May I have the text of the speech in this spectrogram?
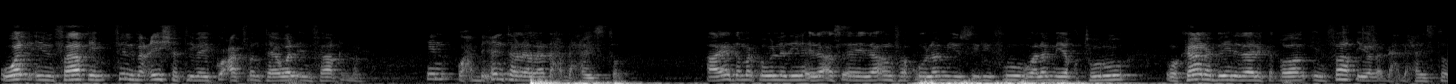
walinfaaqi fi lmaciishati bay ku cadfan tahay marka in waxbixintana la dhexdhexaysto. Aayadda marka waladiina idaa anfaquu lam yusrifuu walam yaqturuu wa kana bayna dalika qawaam infaaqiyo la dhexdhexaysto.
